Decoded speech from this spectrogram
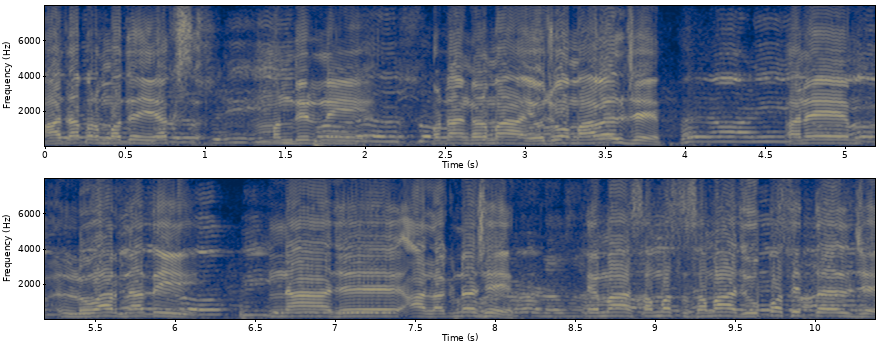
માધાપર મધ્ય યક્ષ મંદિરની પટાંગણમાં યોજવામાં આવેલ છે. અને લુહાર જ્ઞાતિના જે આ લગ્ન છે, તેમાં સમસ્ત સમાજ ઉપસ્થિત થયેલ છે.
